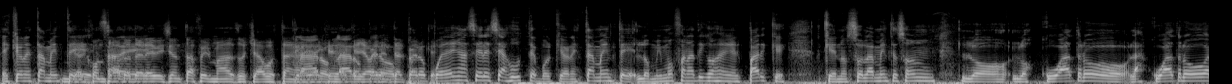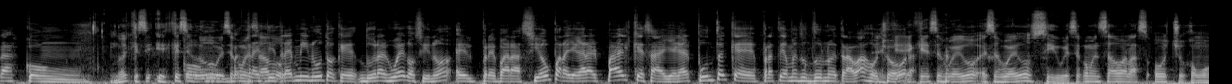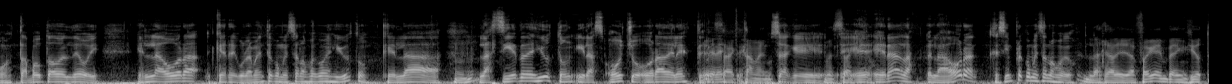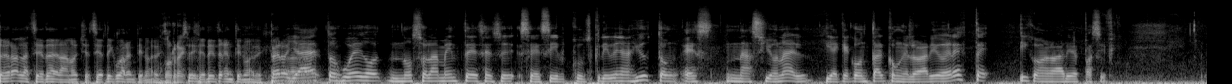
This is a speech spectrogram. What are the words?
es que honestamente... el contrato de televisión está firmado, esos chavos están claro, claro, pero, pero pueden hacer ese ajuste porque honestamente los mismos fanáticos en el parque, que no solamente son los, los cuatro, las cuatro horas con... No, es que si, es que si luego hubiese 33 minutos que dura el juego, sino el preparación para llegar al parque, o sea, llegar al punto en que es prácticamente un turno de trabajo, 8 horas. Es que ese juego, ese juego, si hubiese comenzado a las 8, como está pautado el de hoy, es la hora que regularmente comienzan los juegos en Houston, que es la, las 7 de Houston y las 8 horas del este. Exactamente. O sea que eh, era la, la, hora que siempre comienzan los juegos. La realidad fue que en Houston eran las 7 de la noche, 7 y 49. Correcto. 7 y 39. Pero ya estos juegos no solamente se, se circunscriben a Houston, es nacional y hay que contar con el horario del este y con el horario del Pacífico.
